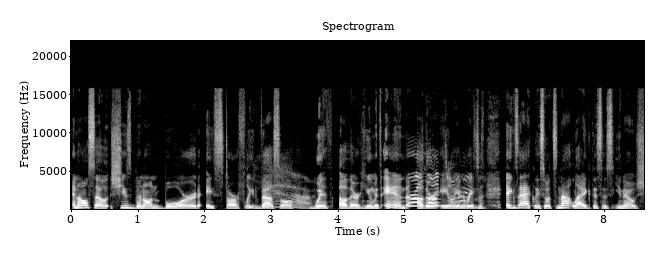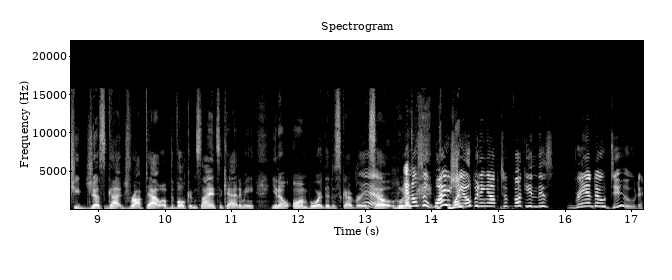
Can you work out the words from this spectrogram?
and also she's been on board a Starfleet vessel Yeah. with other humans and other alien time. races. Exactly. So it's not like this is you know she just got dropped out of the Vulcan Science Academy, you know, on board the Discovery. Yeah. So who knows? And also, why is When- she opening up to fucking this rando dude?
